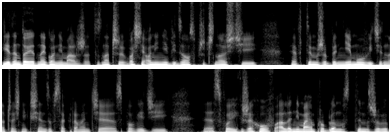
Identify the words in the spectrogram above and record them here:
jeden do jednego niemalże. To znaczy właśnie oni nie widzą sprzeczności w tym, żeby nie mówić jednocześnie księdzu w sakramencie spowiedzi e, swoich grzechów, ale nie mają problemu z tym, żeby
